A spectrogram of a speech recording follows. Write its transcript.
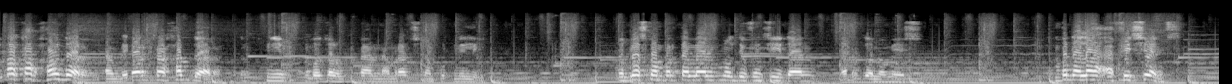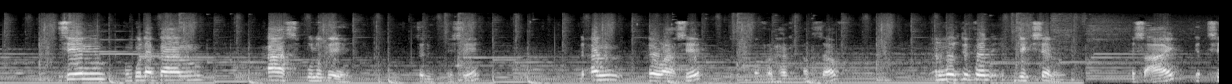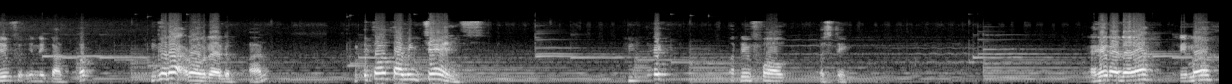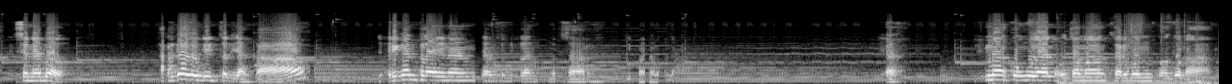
dua cup holder dan cup holder untuk menyimpan botol ukuran 660 ml. 11 kompartemen multifungsi dan ergonomis. Keempat adalah efficiency. Mesin menggunakan A10B distribusi dan DWC overhead valve dan multiple injection SI, shift indikator, penggerak roda depan, metal timing change, intake manifold testing. Akhir adalah 5 reasonable. Harga lebih terjangkau, jaringan pelayanan dan penjualan besar di mana-mana. Ya, 5 keunggulan utama Karimun Wagon A.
